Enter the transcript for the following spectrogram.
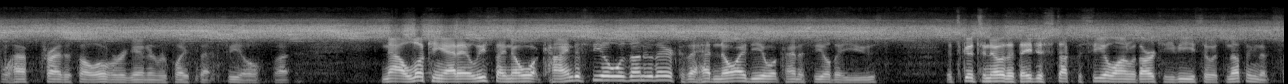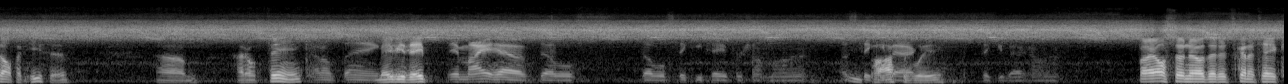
we'll have to try this all over again and replace that seal. But now looking at it, at least I know what kind of seal was under there because I had no idea what kind of seal they used. It's good to know that they just stuck the seal on with RTV, so it's nothing that's self-adhesive. Um, I don't think. I don't think. Maybe they It might have double double sticky tape or something on it. A sticky possibly. back, sticky back on it. But I also know that it's going to take,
